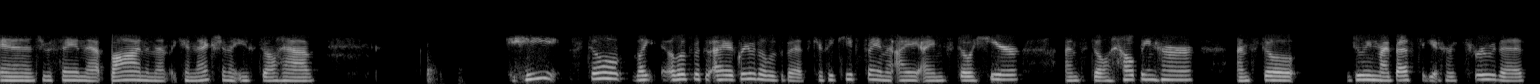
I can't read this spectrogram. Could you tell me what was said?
and she was saying that bond and that connection that you still have he still like Elizabeth. I agree with Elizabeth because he keeps saying that I I'm still here, I'm still helping her, I'm still doing my best to get her through this.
